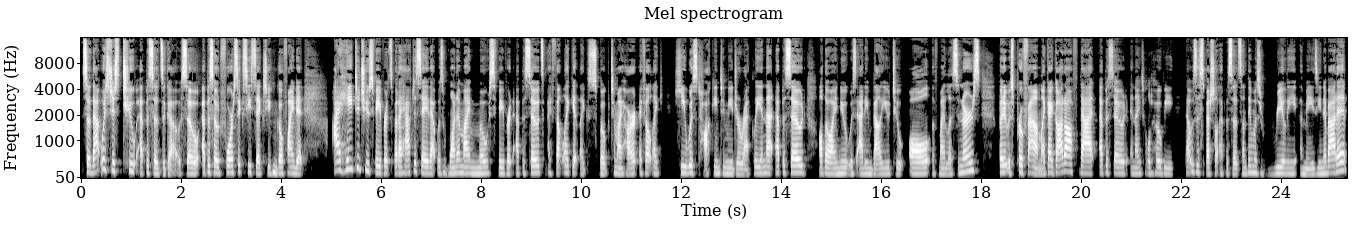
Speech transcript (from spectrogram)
So that was just two episodes ago. So episode 466, you can go find it. I hate to choose favorites, but I have to say that was one of my most favorite episodes. I felt like it like spoke to my heart. I felt like he was talking to me directly in that episode, although I knew it was adding value to all of my listeners, but it was profound. Like I got off that episode and I told Hobie that was a special episode. Something was really amazing about it.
